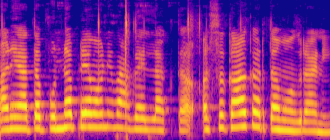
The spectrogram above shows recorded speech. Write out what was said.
आणि आता पुन्हा प्रेमाने वागायला लागता. असं का करता मग राणी?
